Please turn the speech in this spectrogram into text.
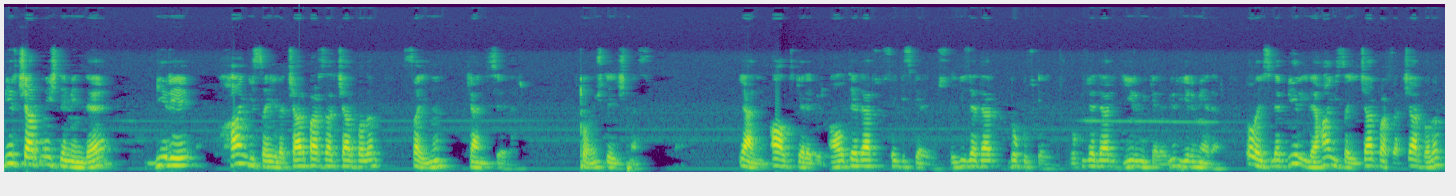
bir çarpma işleminde biri hangi sayıyla çarparsak çarpalım sayının kendisi eder. Sonuç değişmez. Yani 6 kere 1 6 eder, 8 kere 1 8 eder, 9 kere 1 9 eder, 20 kere 1 20 eder. Dolayısıyla 1 ile hangi sayıyı çarparsak çarpalım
